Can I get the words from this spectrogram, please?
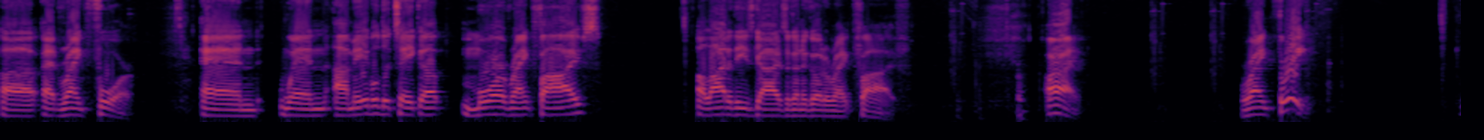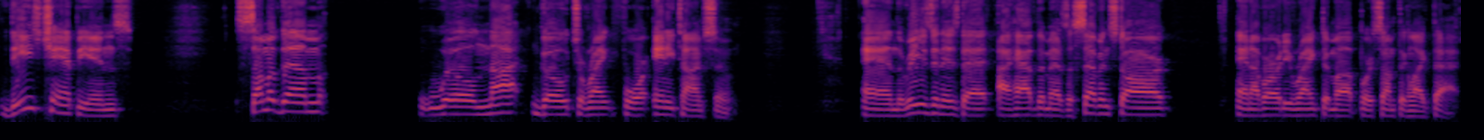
uh, at rank four. And when I'm able to take up more rank fives, a lot of these guys are going to go to rank five. All right. Rank three. These champions, some of them will not go to rank four anytime soon. And the reason is that I have them as a seven star and I've already ranked them up or something like that.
